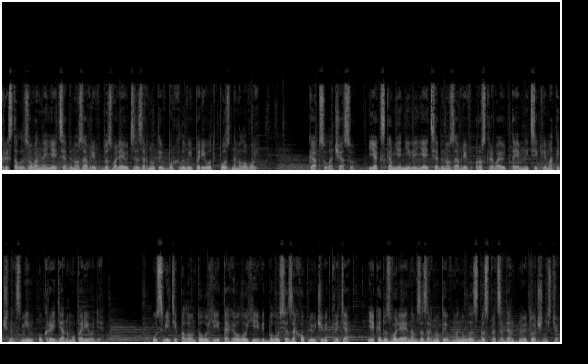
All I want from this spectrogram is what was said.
Кристализоване яйця динозаврів дозволяють зазирнути в бурхливий період позднемеловой. Капсула часу. Як скам'янілі яйця динозаврів розкривають таємниці кліматичних змін у крейдяному періоді. У світі палеонтології та геології відбулося захоплююче відкриття, яке дозволяє нам зазирнути в минуле з безпрецедентною точністю.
